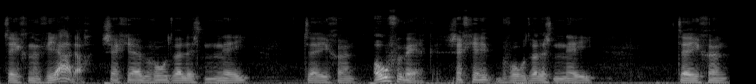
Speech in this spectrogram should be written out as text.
tegen een verjaardag? Zeg jij bijvoorbeeld wel eens nee tegen overwerken? Zeg jij bijvoorbeeld wel eens nee tegen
